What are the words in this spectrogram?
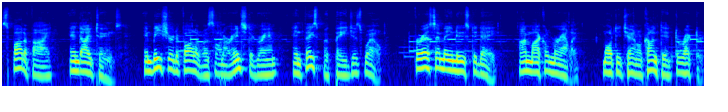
Spotify, and iTunes. And be sure to follow us on our Instagram and Facebook page as well. For SMA News Today, I'm Michael Morale, Multi Channel Content Director.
